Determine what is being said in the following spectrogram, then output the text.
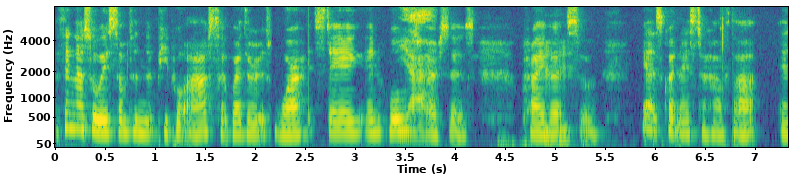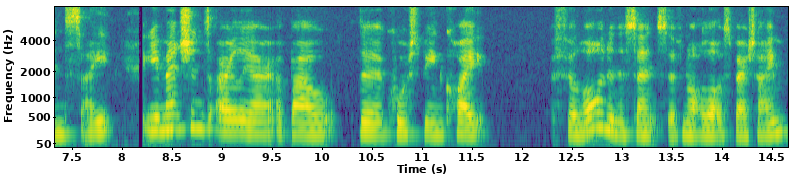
I think that's always something that people ask, like whether it's worth staying in halls Yeah. versus private. Mhm. So, yeah, it's quite nice to have that insight. You mentioned earlier about the course being quite full on in the sense of not a lot of spare time.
